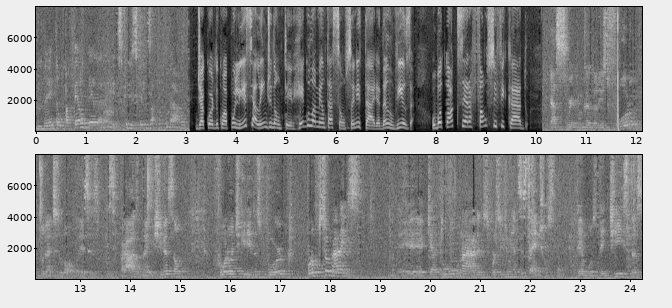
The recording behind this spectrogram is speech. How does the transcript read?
Né? Então, o papel dela era esse, por isso que eles a procuravam. De acordo com a polícia, além de não ter regulamentação sanitária da Anvisa, o Botox era falsificado. Essas mercadorias foram, durante esse, esse prazo da investigação, foram adquiridas por profissionais é, que atuam na área dos procedimentos estéticos. Temos dentistas,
